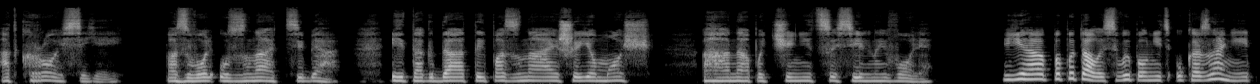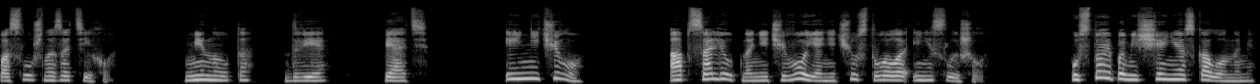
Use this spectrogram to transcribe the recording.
откройся ей, позволь узнать тебя, и тогда ты познаешь ее мощь, а она подчинится сильной воле. Я попыталась выполнить указание и послушно затихла. Минута, две, пять. И ничего. Абсолютно ничего я не чувствовала и не слышала пустое помещение с колоннами.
